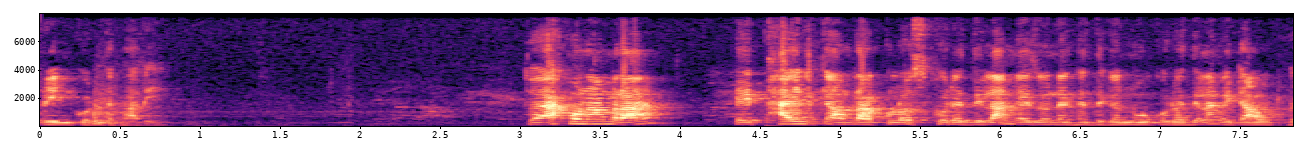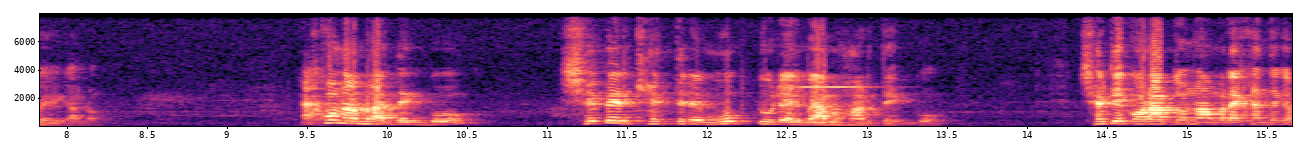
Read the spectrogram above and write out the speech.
প্রিন্ট করতে পারি। তো এখন আমরা এই ফাইলকে আমরা ক্লোজ করে দিলাম, এই জন্য এখান থেকে নো করে দিলাম, এটা আউট হয়ে গেল। এখন আমরা দেখব শেপের ক্ষেত্রে মুভ টুলের ব্যবহার দেখব। সেটি করার জন্য আমরা এখান থেকে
